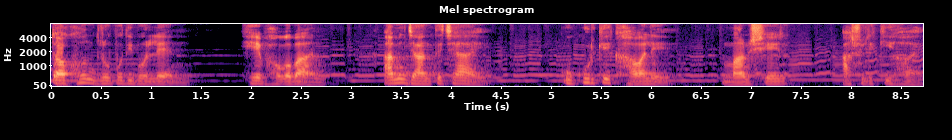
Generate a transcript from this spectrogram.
তখন দ্রৌপদী বললেন, হে ভগবান, আমি জানতে চাই, কুকুরকে খাওয়ালে মানুষের আসলে কি হয়?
